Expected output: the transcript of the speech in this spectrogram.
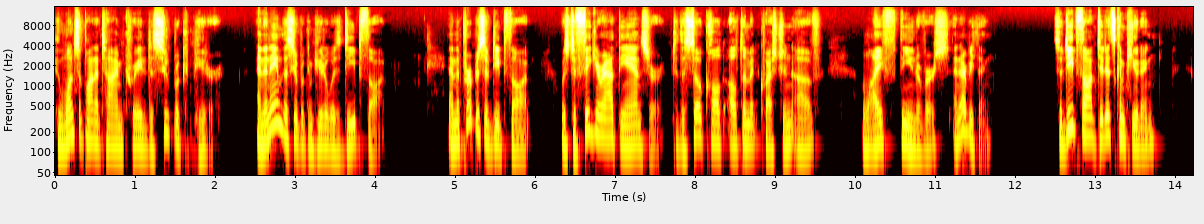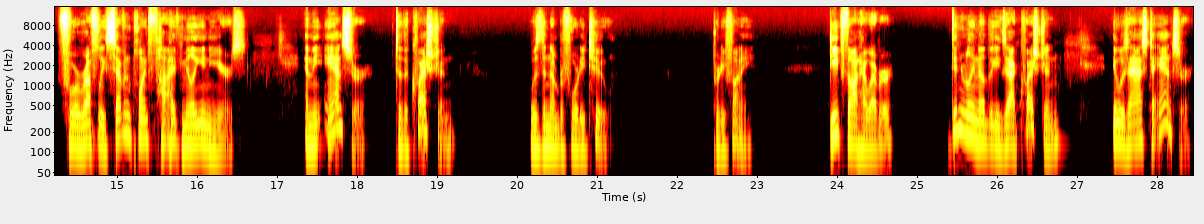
who once upon a time created a supercomputer. And the name of the supercomputer was Deep Thought. And the purpose of Deep Thought was to figure out the answer to the so called ultimate question of life, the universe, and everything. So Deep Thought did its computing for roughly 7.5 million years. And the answer to the question was the number 42. Pretty funny. Deep Thought, however, didn't really know the exact question it was asked to answer.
